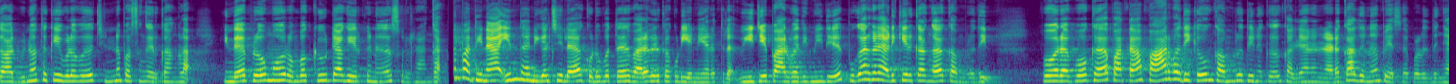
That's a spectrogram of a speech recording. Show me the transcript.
காட் வினோத்துக்கு இவ்வளவு சின்ன பசங்க இருக்காங்களா? இந்த ப்ரோமோ ரொம்ப க்யூட்டாக இருக்குன்னு சொல்கிறாங்க பார்த்தீங்கன்னா இந்த நிகழ்ச்சியில் குடும்பத்தை வரவேற்கக்கூடிய நேரத்தில் விஜய் பார்வதி மீது புகார்களை அடுக்கியிருக்காங்க கம்ருதீன். போகிற போக்க பார்த்தா பார்வதிக்கும் கம்ருதீனுக்கும் கல்யாணம் நடக்காதுன்னு பேசப்படுதுங்க.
